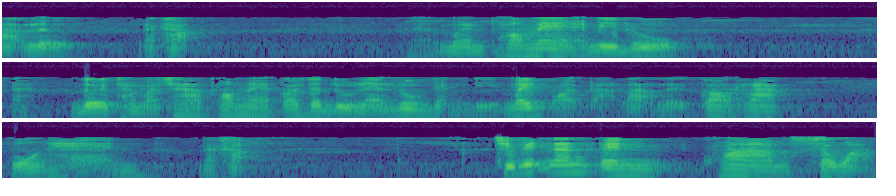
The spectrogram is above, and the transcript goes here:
ละเลยนะครับ เหมือนพ่อแม่มีลูก โดยธรรมชาติ พ่อแม่ก็จะดูแลลูกอย่างดี ไม่ปล่อยปละละเลย ก็รักหวงแหนนะครับ ชีวิตนั้นเป็น ความสว่าง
